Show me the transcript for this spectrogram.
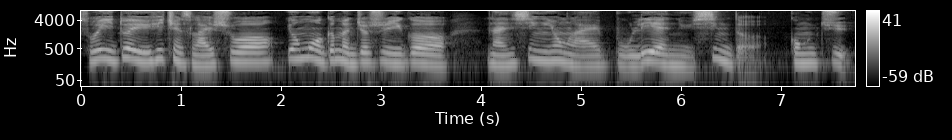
所以对于 Hitchens 来说，幽默根本就是一个男性用来捕猎女性的工具。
